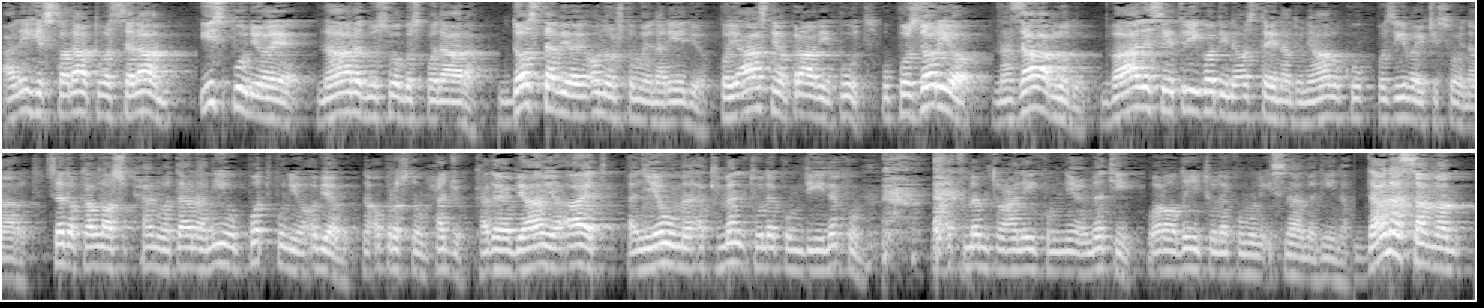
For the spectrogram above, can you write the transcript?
alejhi salatu wasalam ispunio je narodu svog gospodara, dostavio je ono što mu je naredio, pojasnio pravi put, upozorio na zabludu, 23 godine ostaje na Dunjaluku pozivajući svoj narod. Sve dok Allah subhanahu wa ta'ala nije upotpunio objavu na oprosnom hađu, kada je objavio ajet Al jevme akmeltu lekum dinekum, wa atmemtu alaikum ni'meti, wa raditu lekum al-islama dina. Danas sam vam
